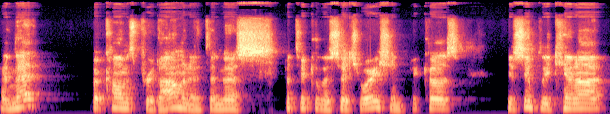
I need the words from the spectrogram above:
and that becomes predominant in this particular situation because you simply cannot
